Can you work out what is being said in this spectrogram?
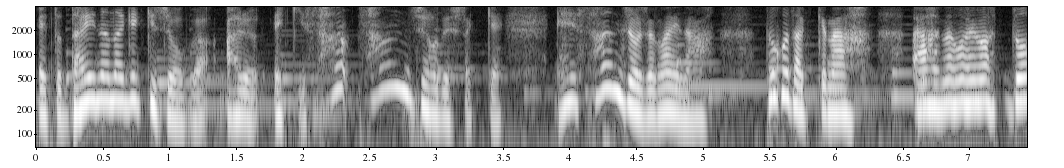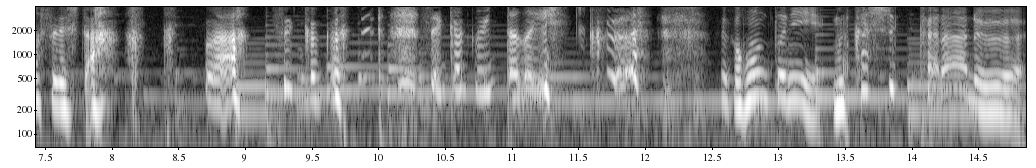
えっと、第7劇場がある駅。三条でしたっけ？え三条じゃないな。どこだっけな？あ名前はど忘れした？わせっかく せっかく行ったのに。なんか本当に昔からある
